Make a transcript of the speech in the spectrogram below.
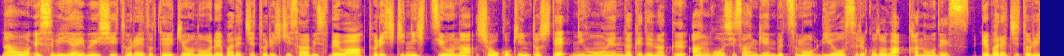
なお、SBIVC トレード提供のレバレッジ取引サービスでは、取引に必要な証拠金として日本円だけでなく暗号資産現物も利用することが可能です。レバレッジ取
